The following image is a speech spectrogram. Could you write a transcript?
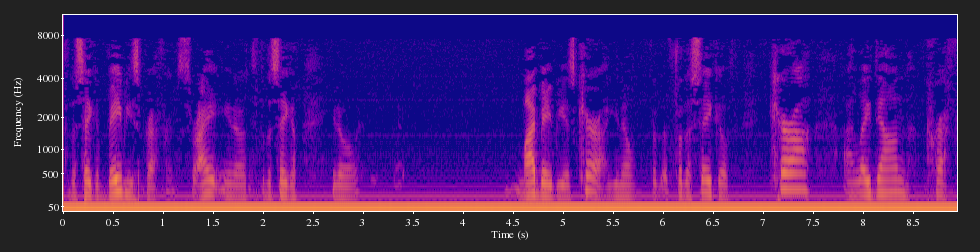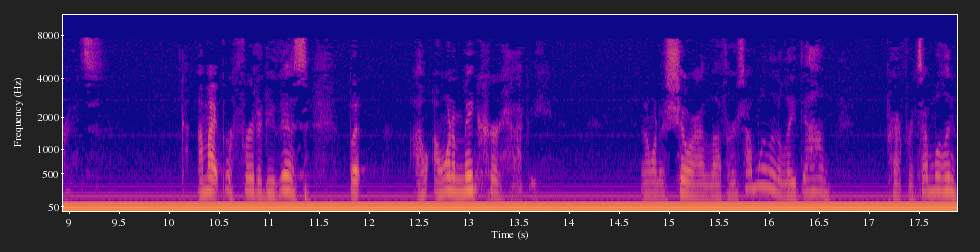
for the sake of baby's preference, right? You know, for the sake of, you know, my baby is Kara. You know, for the, for the sake of Kara, I lay down preference. I might prefer to do this, but I, I want to make her happy. And I want to show her I love her. So I'm willing to lay down preference. I'm willing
